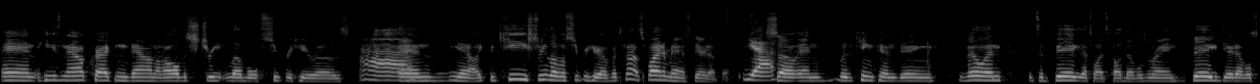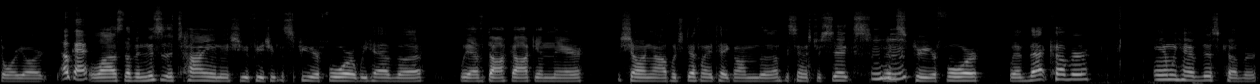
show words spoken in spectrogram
and he's now cracking down on all the street level superheroes. Ah, and you know, like the key street level superhero, if it's not Spider Man, it's Daredevil. yeah. So, and with Kingpin being the villain, it's a big. That's why it's called Devil's Reign. Big Daredevil story arc. okay. A lot of stuff, and this is a tie-in issue featuring the Superior Four. We have uh, we have Doc Ock in there showing off, which definitely take on the the Sinister 6 We have Mhm. Superior Four. We have that cover, and we have this cover.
